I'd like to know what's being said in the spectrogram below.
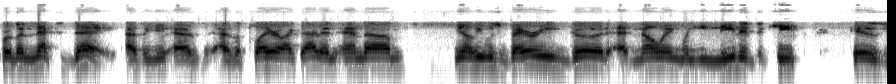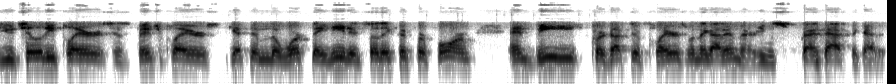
for the next day as a as as a player like that, and and um, you know he was very good at knowing when he needed to keep his utility players, his bench players, get them the work they needed so they could perform and be productive players when they got in there. He was fantastic at it.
